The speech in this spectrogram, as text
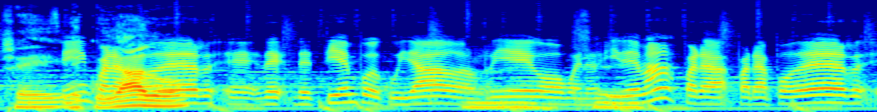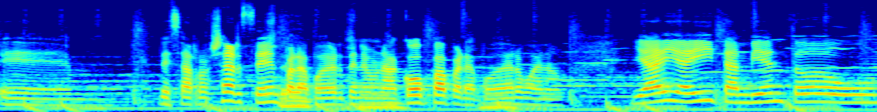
Sí, de cuidado. Poder, eh, de, tiempo, de cuidado, de mm, riego, bueno, y demás para, para poder eh, desarrollarse, para poder tener una copa, para poder, bueno. Y hay ahí también todo un,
